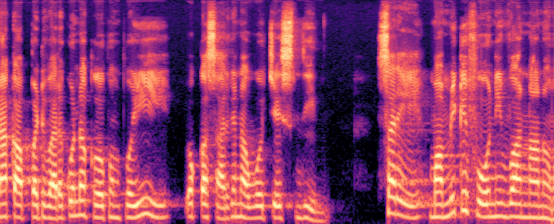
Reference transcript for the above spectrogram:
నాకు అప్పటి వరకు నా కోపం పోయి ఒక్కసారిగా నవ్వొచ్చేసింది సరే మమ్మీకి ఫోన్ ఇవ్వు అన్నాను.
